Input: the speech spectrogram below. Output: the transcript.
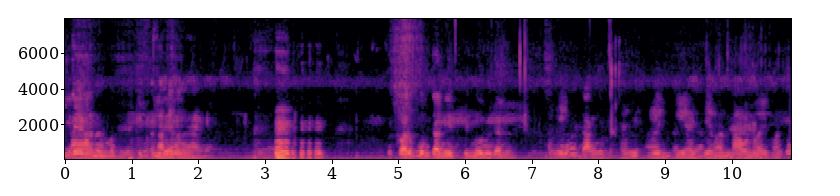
กี่เลงนั่นนะมันสิบปีเลง ก่อนทุกผมจากนี่ถึงนู่นเหมือนกันเลยโอ้ยดังอันนี้เปลี่ยนเกียร์ให้เสียงมันเบาหน่อยมันก็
